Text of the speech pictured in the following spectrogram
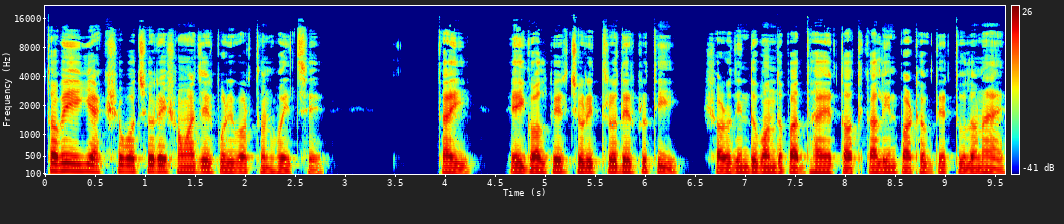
তবে এই একশো বছরে সমাজের পরিবর্তন হয়েছে। তাই এই গল্পের চরিত্রদের প্রতি শরদিন্দু বন্দ্যোপাধ্যায়ের তৎকালীন পাঠকদের তুলনায়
